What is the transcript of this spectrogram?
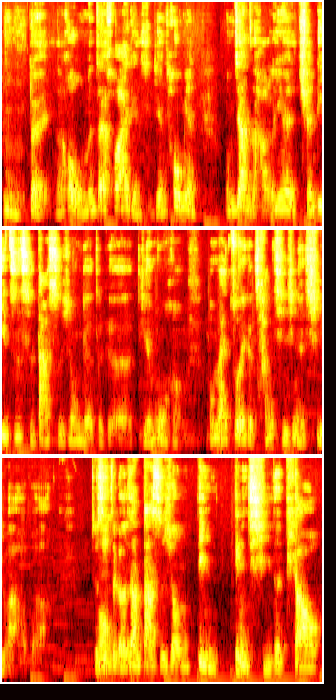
嗯，对，然后我们再花一点时间，后面我们这样子好了，因为全力支持大师兄的这个节目哈，我们来做一个长期性的计划，好不好？就是这个让大师兄定定期的挑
